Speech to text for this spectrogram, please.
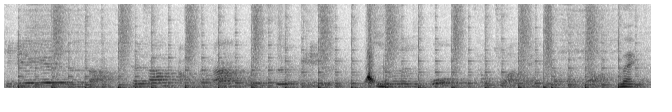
비비에게 묻는다. 세상 악랄한 OX 퀴즈. 질문을 듣고 3초 안에 대답하세요. 네.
